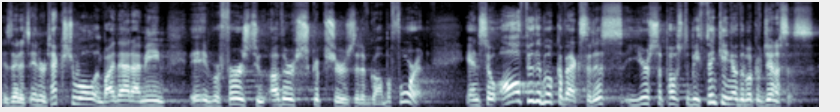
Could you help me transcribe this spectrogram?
is that it's intertextual, and by that I mean it refers to other scriptures that have gone before it. And so, all through the book of Exodus, you're supposed to be thinking of the book of Genesis.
